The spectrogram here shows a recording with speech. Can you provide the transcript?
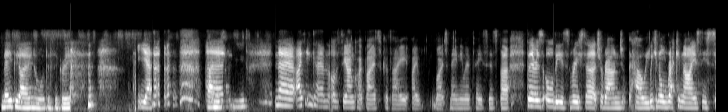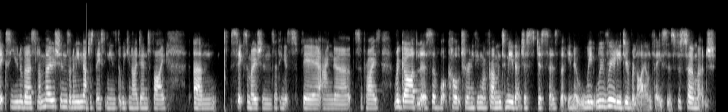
maybe i Iona will disagree. yeah. um, no, I think um, obviously I'm quite biased because I, I worked mainly with faces, but there is all these research around how we, we can all recognize these six universal emotions. And I mean, that just basically means that we can identify um, six emotions. I think it's fear, anger, surprise, regardless of what culture or anything we're from. And to me, that just just says that you know we we really do rely on faces for so much,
